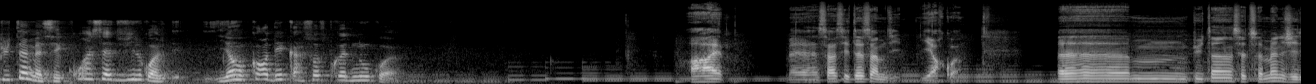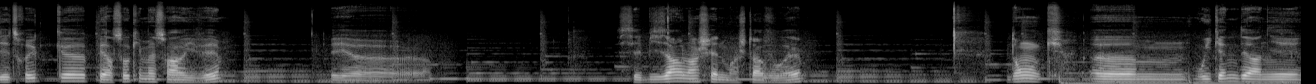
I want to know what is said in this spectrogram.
Putain, mais c'est quoi cette ville, quoi? Il y a encore des cassos près de nous, quoi. Ouais, ben ça c'était samedi, hier quoi. Euh, putain, cette semaine j'ai des trucs euh, perso qui me sont arrivés. Et euh, c'est bizarre l'enchaînement, je t'avouerai. Donc, euh, week-end dernier,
